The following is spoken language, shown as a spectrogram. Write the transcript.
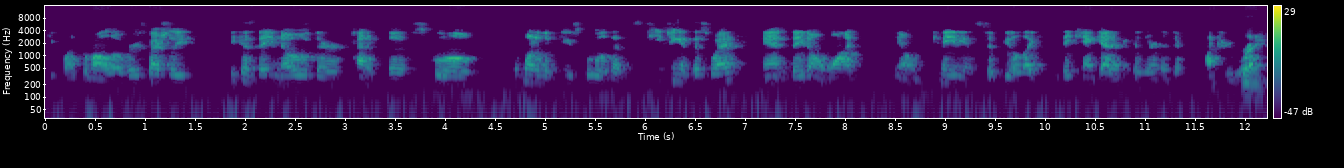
people in from all over, especially because they know they're kind of the school, one of the few schools that's teaching it this way, and they don't want you know Canadians to feel like they can't get it because they're in a different country. Right.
